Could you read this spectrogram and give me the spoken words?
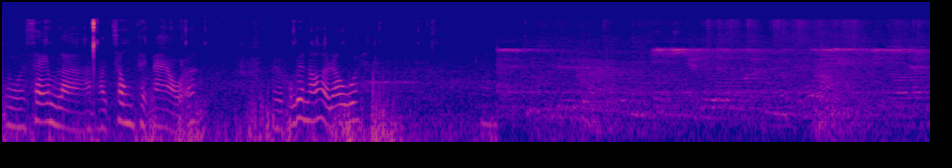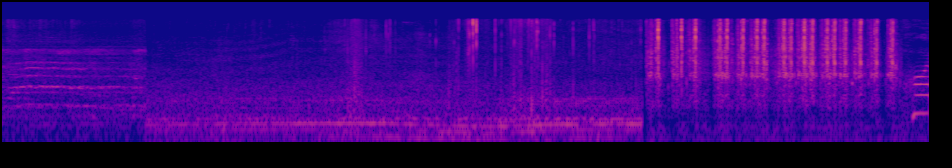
Mình muốn xem là nó trông thế nào nữa Mình không biết nó ở đâu ấy Hoa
